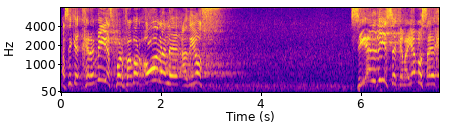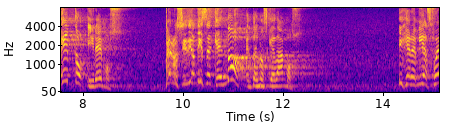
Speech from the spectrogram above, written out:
Así que Jeremías, por favor, órale a Dios. Si Él dice que vayamos a Egipto, iremos. Pero si Dios dice que no, entonces nos quedamos. Y Jeremías fue,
